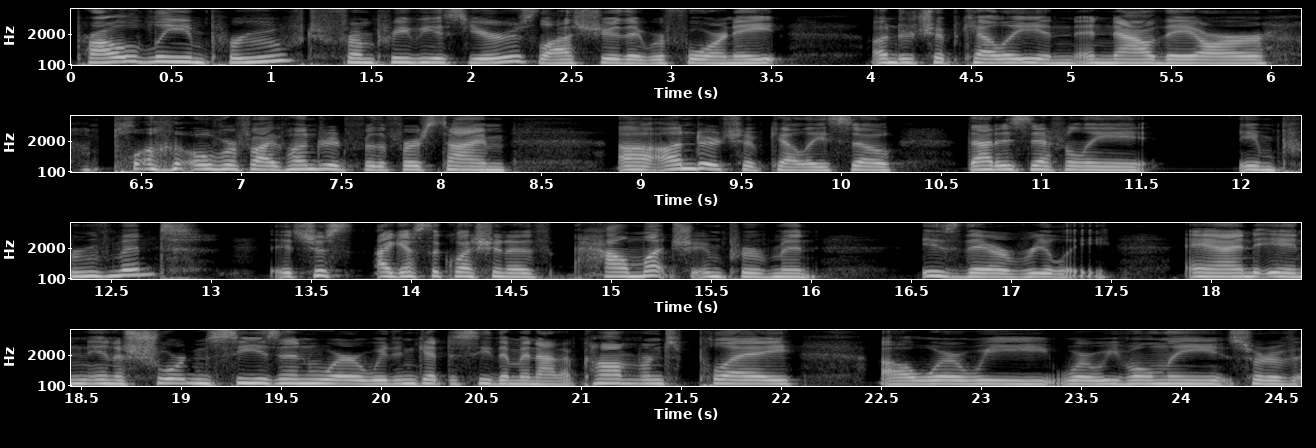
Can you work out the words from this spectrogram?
probably improved from previous years. Last year they were four and eight under Chip Kelly, and, and now they are pl- over 500 for the first time uh, under Chip Kelly. So that is definitely improvement. It's just, I guess, the question of how much improvement is there really? And in, in a shortened season where we didn't get to see them in out of conference play, uh, where we where we've only sort of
